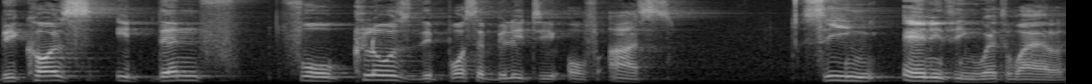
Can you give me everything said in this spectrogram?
because it then foreclosed the possibility of us seeing anything worthwhile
